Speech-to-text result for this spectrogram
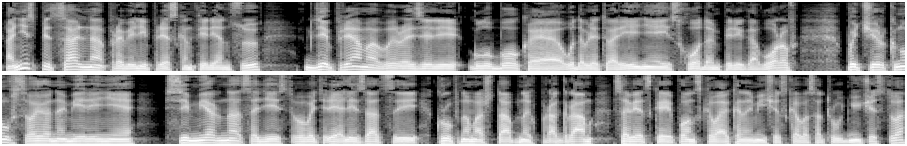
они специально провели пресс-конференцию – где прямо выразили глубокое удовлетворение исходом переговоров, подчеркнув свое намерение всемерно содействовать реализации крупномасштабных программ советско-японского экономического сотрудничества,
